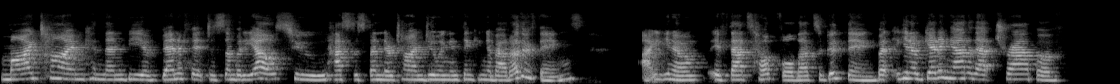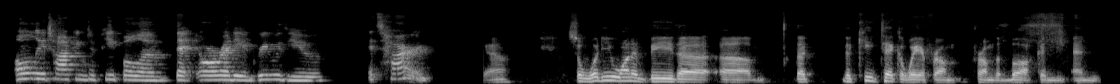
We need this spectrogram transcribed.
my time can then be of benefit to somebody else who has to spend their time doing and thinking about other things i you know if that's helpful that's a good thing. But you know getting out of that trap of only talking to people of that already agree with you it's hard. Yeah. So what do you want to be the um the key takeaway from from the book and and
